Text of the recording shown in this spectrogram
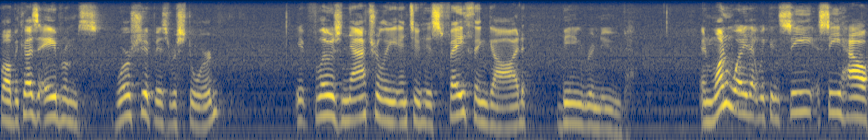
Well, because Abram's worship is restored, it flows naturally into his faith in God being renewed. And one way that we can see, see how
